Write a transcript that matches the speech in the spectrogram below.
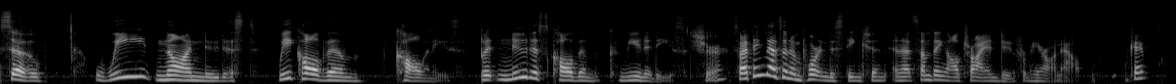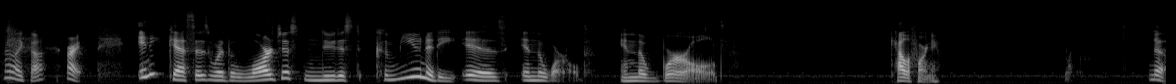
so we non-nudists we call them colonies, but nudists call them communities. Sure. So I think that's an important distinction, and that's something I'll try and do from here on out. Okay. I like that. All right. Any guesses where the largest nudist community is in the world? In the world. California. No.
